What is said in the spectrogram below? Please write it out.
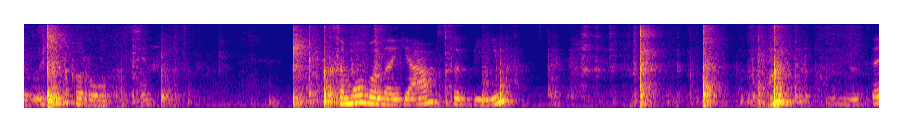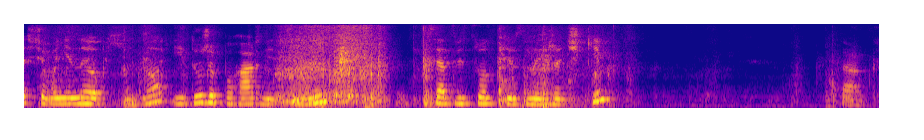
Другій коробці. Замовила я собі те, що мені необхідно, і дуже по гарній ціні. 50% знижечки. Так.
